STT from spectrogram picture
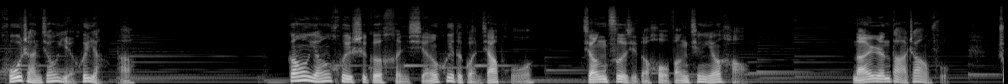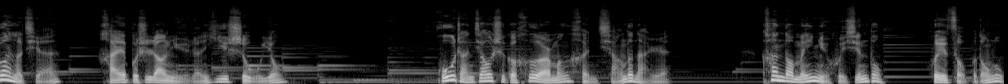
胡展娇也会养他。高阳会是个很贤惠的管家婆，将自己的后方经营好。男人大丈夫，赚了钱。还不是让女人衣食无忧。胡展娇是个荷尔蒙很强的男人，看到美女会心动，会走不动路。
